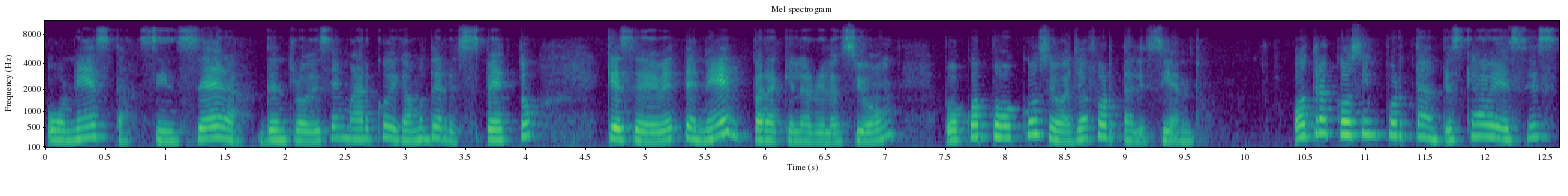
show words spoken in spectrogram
honesta, sincera, dentro de ese marco, digamos, de respeto que se debe tener para que la relación poco a poco se vaya fortaleciendo. Otra cosa importante es que a veces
